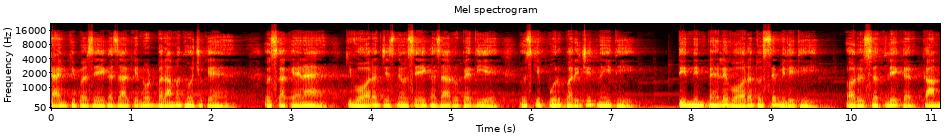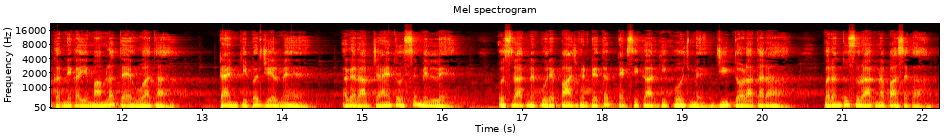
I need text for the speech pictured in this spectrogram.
टाइम कीपर से एक हज़ार के नोट बरामद हो चुके हैं। उसका कहना है कि वो औरत जिसने उसे एक हज़ार रुपए दिए, उसकी पूर्व परिचित नहीं थी। तीन दिन पहले वो औरत उससे मिली थी और रिश्वत लेकर काम करने का ये मामला तय हुआ था। टाइम कीपर जेल में है। अगर आप चाहें तो उससे मिल लें। उस रात में पूरे पाँच घंटे तक टैक्सी कार की खोज में जीप दौड़ाता रहा, परंतु सुराग न पा सका।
